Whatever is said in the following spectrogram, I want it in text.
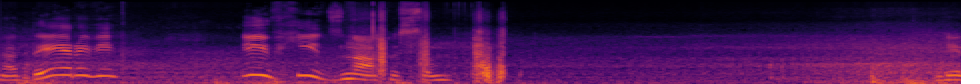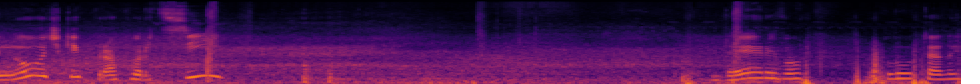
на дереві і вхід з написом. Віночки, прапорці, дерево плутали.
